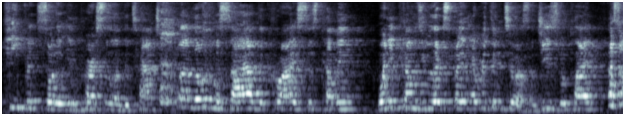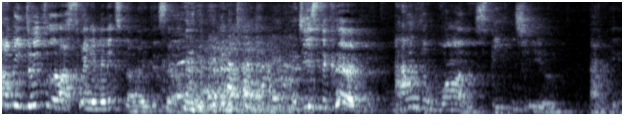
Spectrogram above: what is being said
keep it sort of impersonal and detached. Well, no, the Messiah, the Christ is coming. When he comes, he will explain everything to us. And Jesus replied, That's what I've been doing for the last 20 minutes. No, no, didn't say that. and Jesus declared, I'm the one speaking to you am here.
